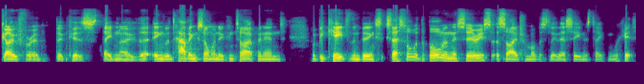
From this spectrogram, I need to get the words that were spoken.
go for him because they know that England having someone who can tie up an end would be key to them being successful with the ball in this series, aside from obviously their seamers taking wicket.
